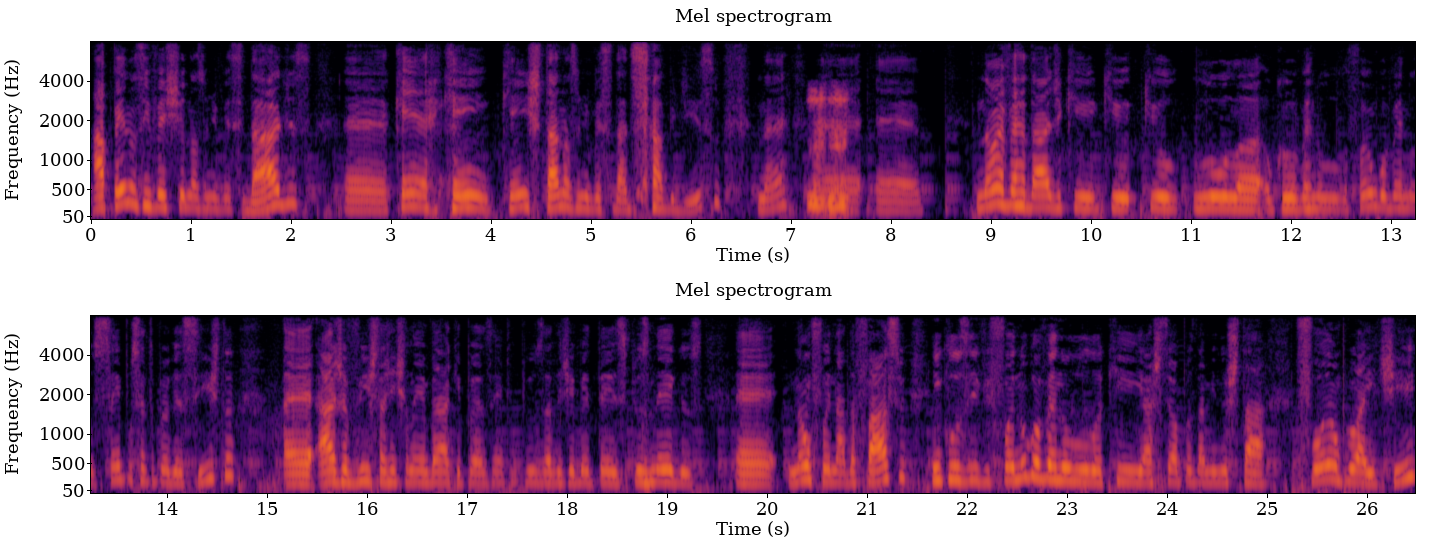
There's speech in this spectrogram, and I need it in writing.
apenas investiu nas universidades. É, quem, quem, quem está nas universidades sabe disso, né? Uhum. É, é, não é verdade que, que, que o Lula, que o governo Lula foi um governo 100% progressista. É, haja visto a gente lembrar que, por exemplo, para os LGBTs, para os negros, é, não foi nada fácil. Inclusive, foi no governo Lula que as tropas da MINUSTAH foram para o Haiti,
